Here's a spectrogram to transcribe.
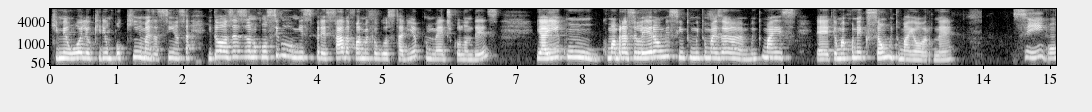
que meu olho eu queria um pouquinho mais assim. Essa... Então, às vezes, eu não consigo me expressar da forma que eu gostaria para um médico holandês. E aí, com, com uma brasileira, eu me sinto muito mais, ah, muito mais, é, ter uma conexão muito maior, né? Sim, com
